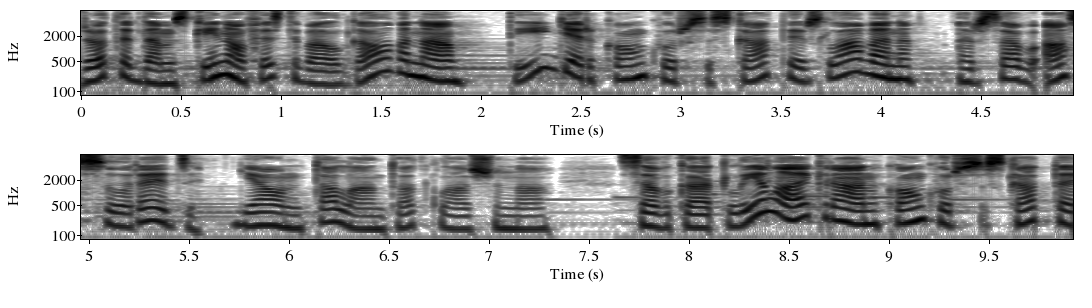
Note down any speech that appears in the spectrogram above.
Rotterdamas kinofestivāla galvenā tīģera konkursa skata ir slavena ar savu aso redzi jaunu talantu atklāšanā. Savukārt lielā ekrāna konkursa skatē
